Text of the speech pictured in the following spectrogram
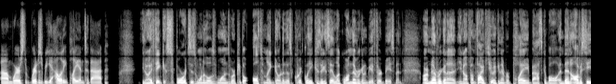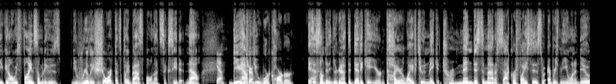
Um, where's where does reality play into that? You know, I think sports is one of those ones where people ultimately go to this quickly because they can say, look, well, I'm never going to be a third baseman. Or I'm never going to, you know, if I'm 5'2, I can never play basketball. And then obviously you can always find somebody who's really short that's played basketball and that's succeeded. Now, yeah, do you have true. to work harder? Is Yeah. it something that you're going to have to dedicate your entire life to and make a tremendous amount of sacrifices so everything you want to do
